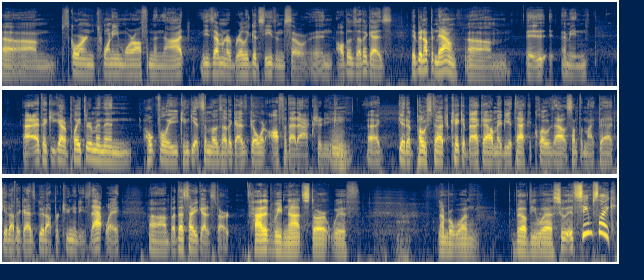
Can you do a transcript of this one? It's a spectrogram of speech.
um, scoring 20 more often than not. He's having a really good season. So, and all those other guys, they've been up and down. Um, it, I mean, I think you got to play through them, and then hopefully you can get some of those other guys going off of that action. You can uh, get a post touch, kick it back out, maybe attack a closeout, something like that. Get other guys good opportunities that way. Uh, but that's how you got to start. How did we not start with number one, Bellevue West? Who it seems like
